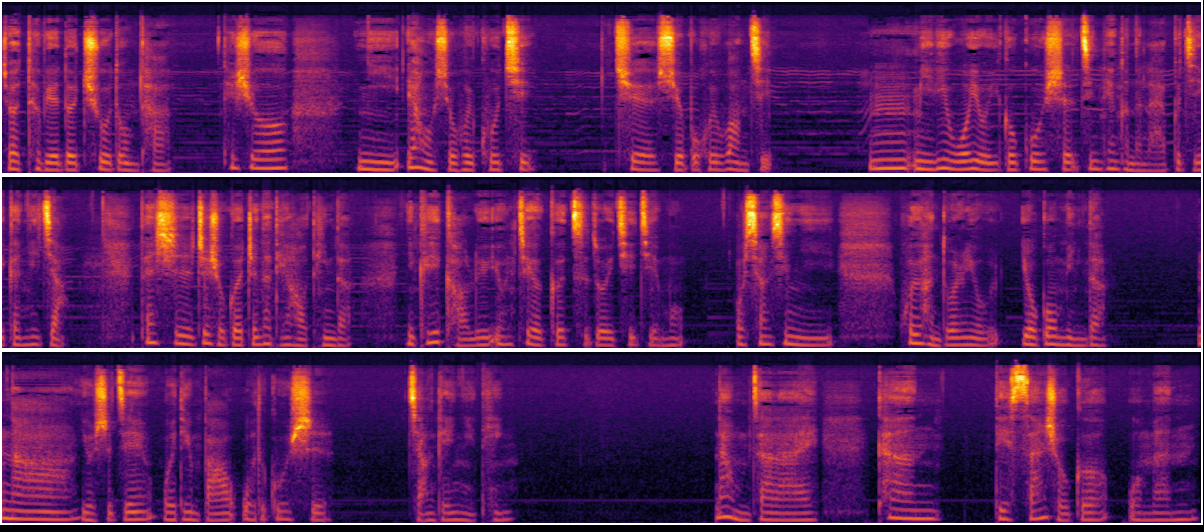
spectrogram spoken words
就特别的触动他。他说你让我学会哭泣，却学不会忘记。嗯，米粒，我有一个故事，今天可能来不及跟你讲，但是这首歌真的挺好听的，你可以考虑用这个歌词做一期节目，我相信你会有很多人有有共鸣的。那有时间我一定把我的故事讲给你听。那我们再来看第三首歌，我们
